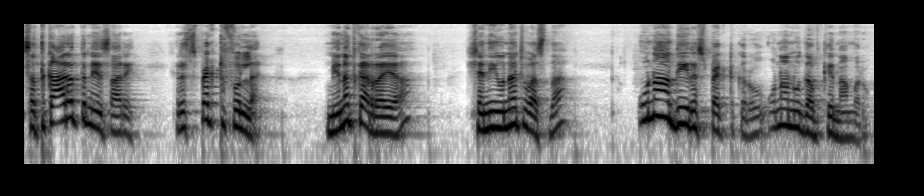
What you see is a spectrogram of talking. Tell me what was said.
ਸਤਕਾਰਤ ਨੇ ਸਾਰੇ। ਰਿਸਪੈਕਟਫੁਲ ਹੈ। ਮਿਹਨਤ ਕਰ ਰਹੇ ਆ। ਸ਼ਨੀ ਉਹਨਾਂ 'ਚ ਵਸਦਾ। ਉਹਨਾਂ ਦੀ ਰਿਸਪੈਕਟ ਕਰੋ। ਉਹਨਾਂ ਨੂੰ ਦਬ ਕੇ ਨਾ ਮਰੋ।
